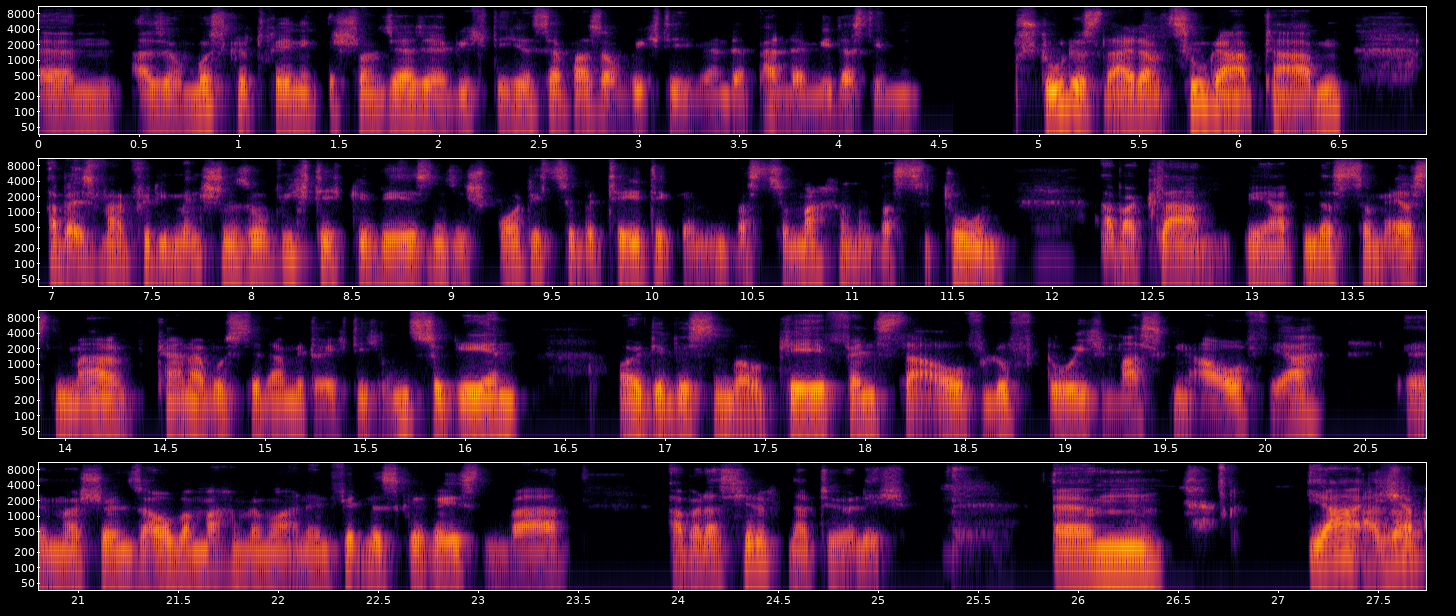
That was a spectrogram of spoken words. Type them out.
ähm, also Muskeltraining ist schon sehr, sehr wichtig. Deshalb war es auch wichtig während der Pandemie, dass die Studios leider zugehabt haben. Aber es war für die Menschen so wichtig gewesen, sich sportlich zu betätigen, was zu machen und was zu tun. Aber klar, wir hatten das zum ersten Mal. Keiner wusste damit richtig umzugehen. Heute wissen wir, okay, Fenster auf, Luft durch, Masken auf, ja, äh, mal schön sauber machen, wenn man an den Fitnessgeräten war. Aber das hilft natürlich. Ähm, ja, also, ich habe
